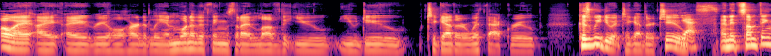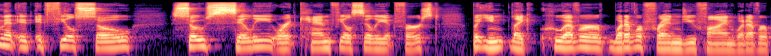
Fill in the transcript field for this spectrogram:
Oh i i, I agree wholeheartedly. And one of the things that i love that you you do together with that group because we do it together too. Yes. And it's something that it, it feels so so silly or it can feel silly at first but you like whoever whatever friend you find whatever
